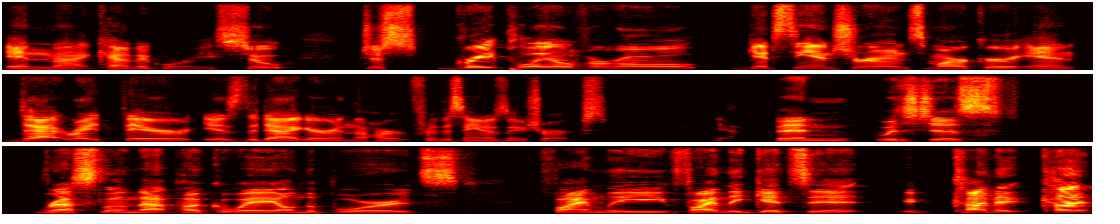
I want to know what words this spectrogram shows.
in that category. So just great play overall, gets the insurance marker, and that right there is the dagger in the heart for the San Jose Sharks. Yeah, Benn was just wrestling that puck away on the boards. Finally, finally gets it. Kind of, kind,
